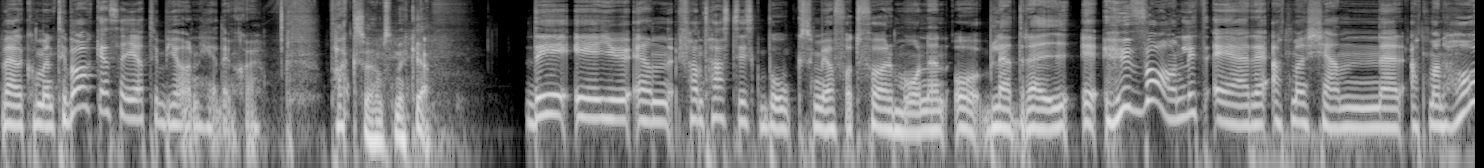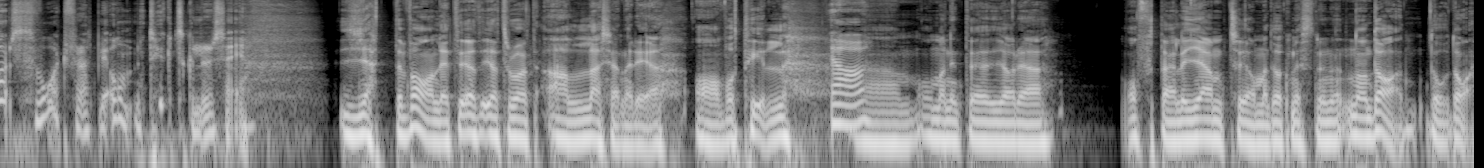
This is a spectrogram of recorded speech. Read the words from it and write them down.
Välkommen tillbaka säger jag till Björn Hedensjö. Tack så hemskt mycket. Det är ju en fantastisk bok som jag har fått förmånen att bläddra i. Eh, Hur vanligt är det att man känner att man har svårt för att bli omtyckt, skulle du säga? Jättevanligt. Jag, jag tror att alla känner det av och till. Ja. Um, om man inte gör det ofta eller jämt så gör man det åtminstone någon dag då och då.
